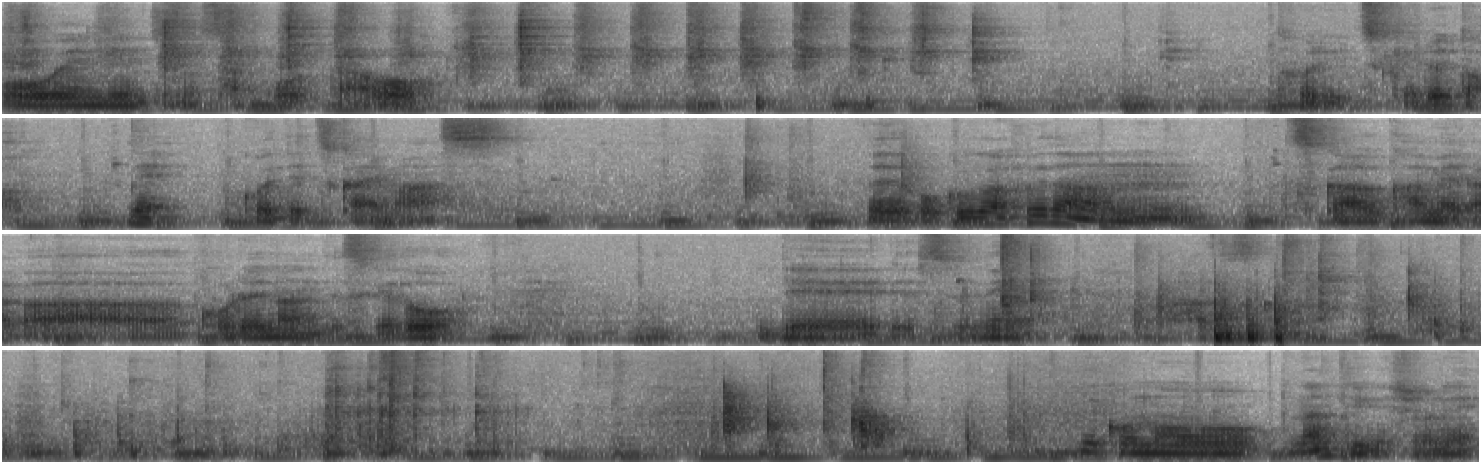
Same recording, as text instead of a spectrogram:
望遠レンズのサポーターを取り付けると。でこれで使います。で僕が普段使うカメラがこれなんですけどでですねでこの何て言うんでしょうね。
